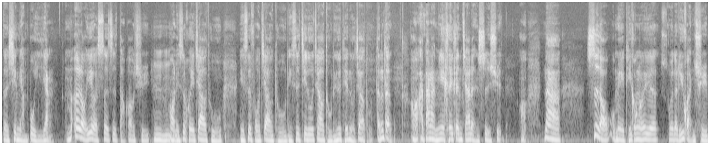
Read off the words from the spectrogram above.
的信仰不一样。我们二楼也有设置祷告区，嗯嗯，哦，你是回教徒，你是佛教徒，你是基督教徒，你是天主教徒等等，哦啊，当然你也可以跟家人视讯，哦，那四楼我们也提供了一个所谓的旅馆区，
